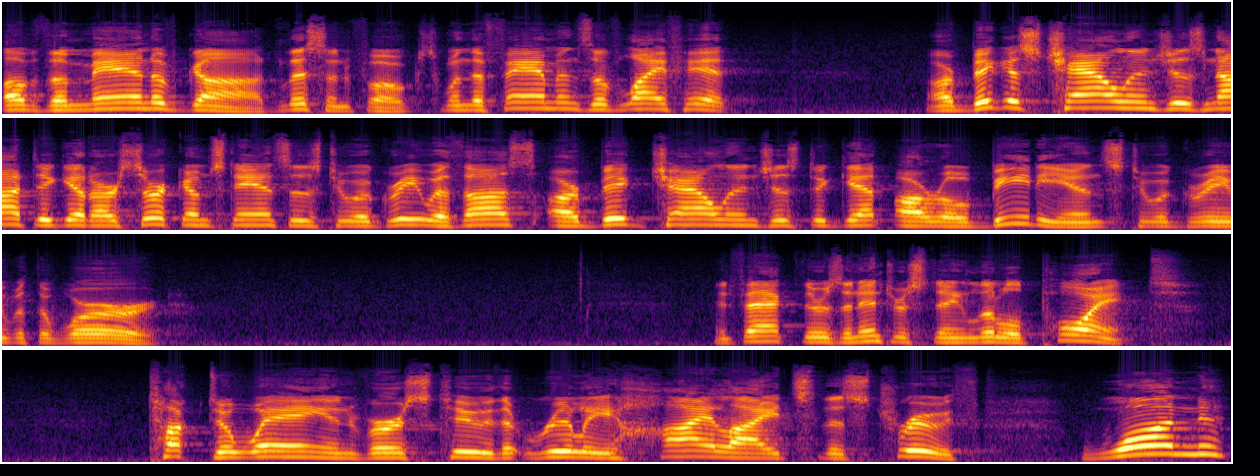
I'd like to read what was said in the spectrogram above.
of the man of God. Listen, folks, when the famines of life hit, our biggest challenge is not to get our circumstances to agree with us. Our big challenge is to get our obedience to agree with the Word. In fact, there's an interesting little point tucked away in verse 2 that really highlights this truth. One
